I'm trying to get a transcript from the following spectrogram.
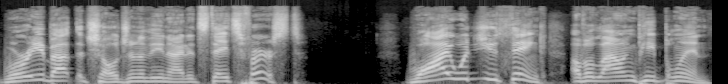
worry about the children of the United States first. Why would you think of allowing people in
